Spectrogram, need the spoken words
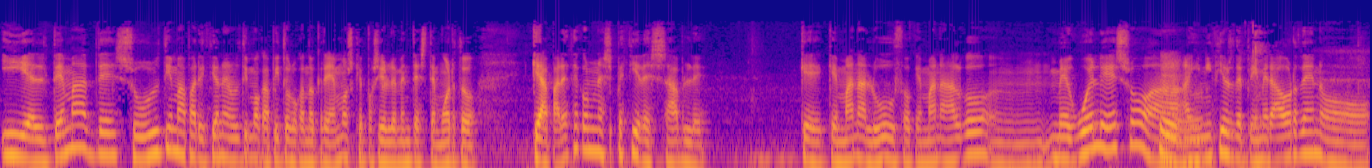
y el tema de su última aparición en el último capítulo, cuando creemos que posiblemente esté muerto, que aparece con una especie de sable que, que emana luz o que emana algo, mm, me huele eso a, a Hmm. inicios de primera orden o,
